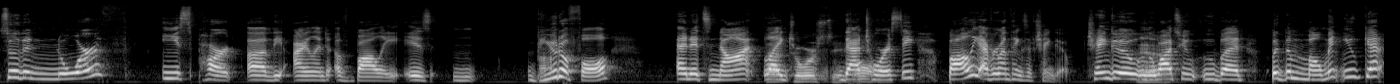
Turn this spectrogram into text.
So the northeast part of the island of Bali is n- beautiful, and it's not like touristy That all. touristy. Bali, everyone thinks of Canggu, Canggu, Yeah. Uluwatu, Ubud. But the moment you get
